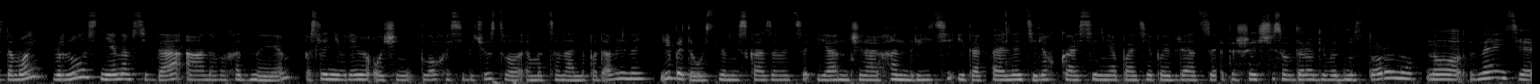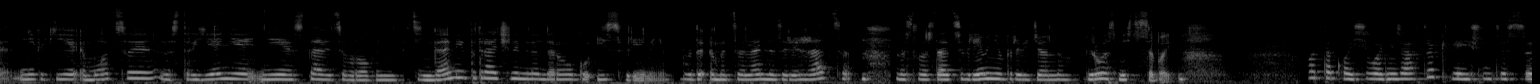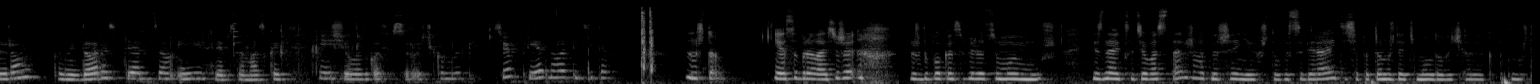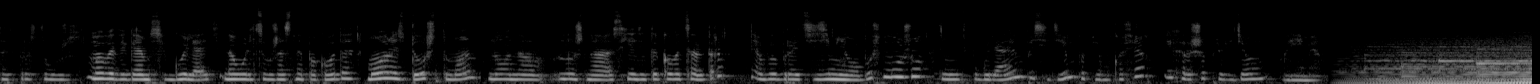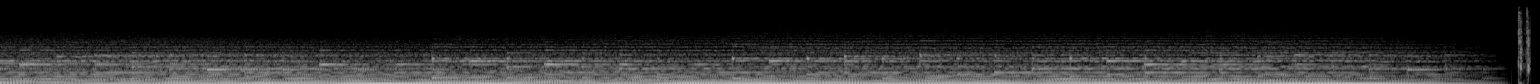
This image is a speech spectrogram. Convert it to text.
Вернулась домой. Вернулась не навсегда, а на выходные. В последнее время очень плохо себя чувствовала, эмоционально подавленной. Либо это осень мне сказывается, я начинаю хандрить, и так, знаете, легкая осенняя апатия появляться. Это 6 часов дороги в одну сторону. Но, знаете, никакие эмоции, настроение не ставятся вровень с деньгами, потраченными на дорогу, и с временем. Буду эмоционально заряжаться, наслаждаться временем проведенным. Беру вас вместе с собой. Вот такой сегодня завтрак. Яичница с сыром, помидоры с перцем и хлеб с намазкой. И еще вот кофе с сырочком выпью. Все, приятного аппетита. Ну что, я собралась уже. Жду, пока соберется мой муж. Не знаю, кстати, у вас так же в отношениях, что вы собираетесь, а потом ждете молодого человека, потому что это просто ужас. Мы выдвигаемся гулять. На улице ужасная погода. Морось, дождь, туман. Но нам нужно съездить в торговый центр, выбрать зимнюю обувь мужу. Где-нибудь погуляем, посидим, попьем кофе и хорошо проведем время.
